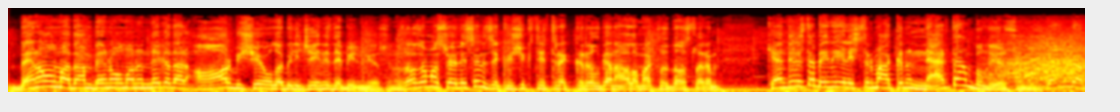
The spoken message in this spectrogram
ben olmadan ben olmanın ne kadar ağır bir şey olabileceğini de bilmiyorsunuz. O zaman söylesenize küçük titrek kırılgan ağlamaklı dostlarım. Kendinizde beni eleştirme hakkını nereden buluyorsunuz? Ben,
